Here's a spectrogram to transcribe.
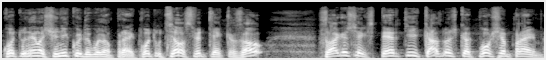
който нямаше никой да го направи, който цял свет ти е казал, слагаш експерти и казваш какво ще правим.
